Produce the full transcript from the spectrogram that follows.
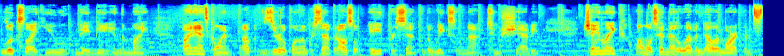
Looks like you may be in the money. Binance Coin up 0.1%, but also 8% for the week, so not too shabby. Chainlink almost hitting that $11 mark, but it's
